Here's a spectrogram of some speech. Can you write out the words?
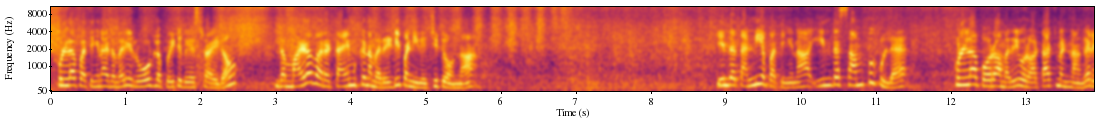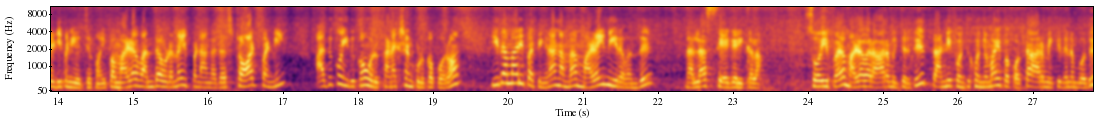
ஃபுல்லாக பார்த்தீங்கன்னா இந்த மாதிரி ரோட்டில் போயிட்டு வேஸ்ட் ஆகிடும் இந்த மழை வர டைமுக்கு நம்ம ரெடி பண்ணி வச்சிட்டோம்னா இந்த தண்ணியை பார்த்தீங்கன்னா இந்த சம்புக்குள்ளே ஃபுல்லாக போகிற மாதிரி ஒரு அட்டாச்மெண்ட் நாங்கள் ரெடி பண்ணி வச்சுருக்கோம். இப்போ மழை வந்த உடனே இப்போ நாங்கள் அதை ஸ்டார்ட் பண்ணி அதுக்கும் இதுக்கும் ஒரு கனெக்ஷன் கொடுக்க போகிறோம் இதை மாதிரி பார்த்தீங்கன்னா நம்ம மழை நீரை வந்து நல்லா சேகரிக்கலாம். ஸோ இப்போ மழை வர ஆரம்பிச்சிருக்கு தண்ணி கொஞ்சம் கொஞ்சமாக இப்போ கொட்ட ஆரம்பிக்குதுன்னும் போது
